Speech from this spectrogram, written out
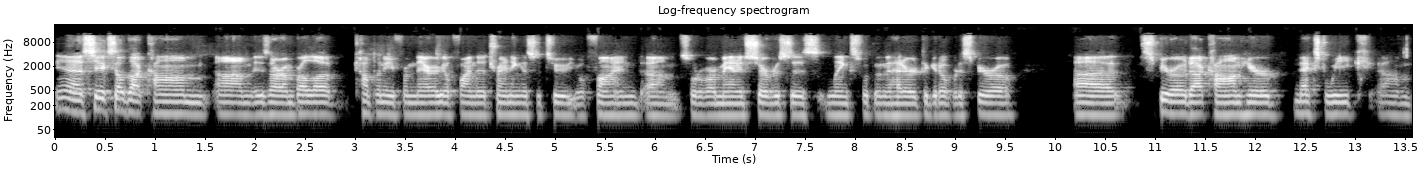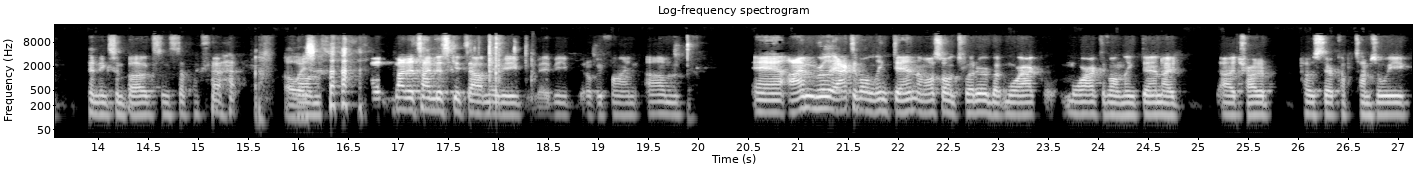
Yeah, cxl.com um, is our umbrella company. From there, you'll find the Training Institute. You'll find um, sort of our managed services links within the header to get over to Speero. Uh, Speero.com here next week, um, pending some bugs and stuff like that. Always. Um, by the time this gets out, maybe maybe it'll be fine. Um, and I'm really active on LinkedIn. I'm also on Twitter, but more ac- more active on LinkedIn. I, I try to post there a couple times a week.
